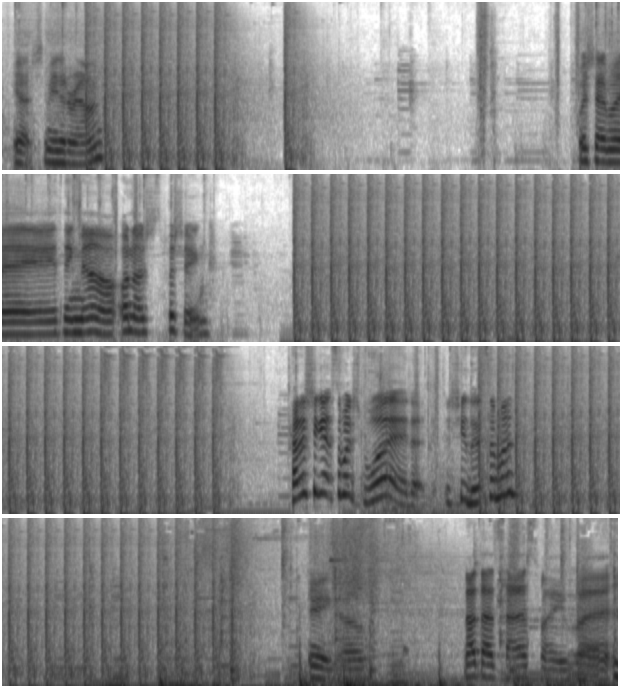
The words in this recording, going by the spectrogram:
Yeah, she made it around. Wish I had my thing now. Oh no, she's pushing. How did she get so much wood? Did she lose someone? There you go. Not that satisfying, but...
